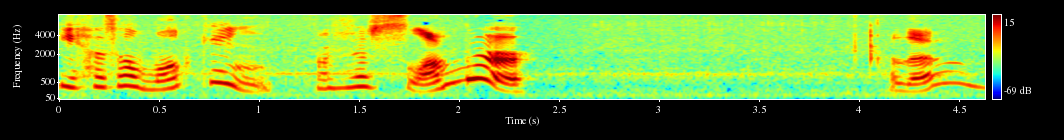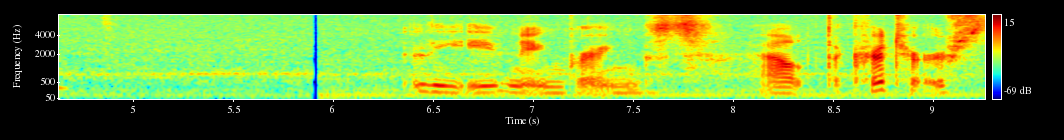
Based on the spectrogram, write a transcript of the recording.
He has awoken from his slumber. Hello. The evening brings out the critters.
